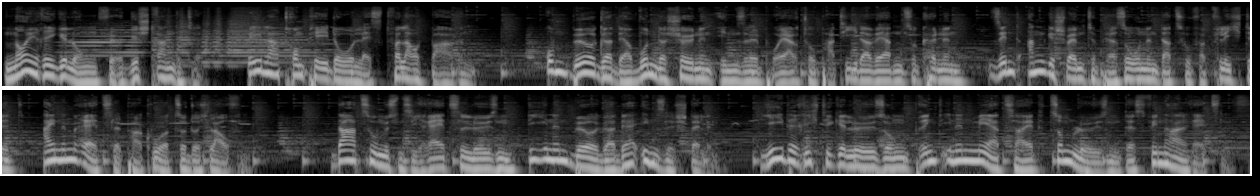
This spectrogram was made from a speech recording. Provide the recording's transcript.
Neuregelung für Gestrandete. Bela Trompedo lässt verlautbaren. Um Bürger der wunderschönen Insel Puerto Partida werden zu können, sind angeschwemmte Personen dazu verpflichtet, einen Rätselparcours zu durchlaufen. Dazu müssen sie Rätsel lösen, die ihnen Bürger der Insel stellen. Jede richtige Lösung bringt ihnen mehr Zeit zum Lösen des Finalrätsels.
